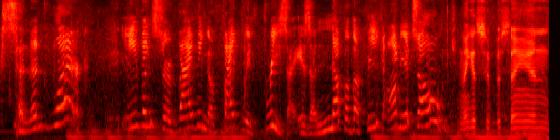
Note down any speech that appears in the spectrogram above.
Excellent work! Even surviving a fight with Frieza is enough of a feat on its own. Can I get Super Saiyan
